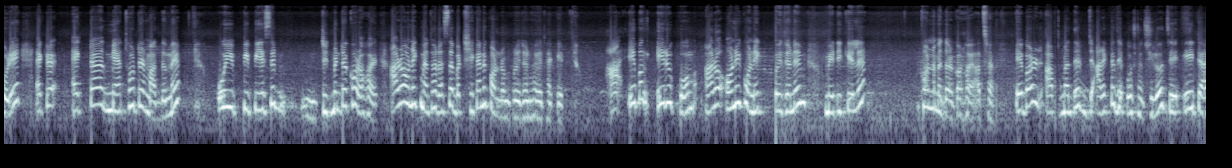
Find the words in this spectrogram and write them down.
করে একটা একটা মেথডের মাধ্যমে ওই পিপিএস এর ট্রিটমেন্টটা করা হয়। আরও অনেক মেথড আছে বাট সেখানে কন্ডম প্রয়োজন হয়ে থাকে। এবং এরকম আরও অনেক অনেক প্রয়োজনে মেডিকেলে কন্ডমের দরকার হয়। আচ্ছা এবার আপনাদের আরেকটা যে প্রশ্ন ছিল যে এইটা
